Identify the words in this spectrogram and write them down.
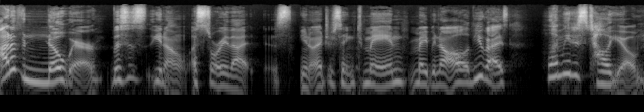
out of nowhere, this is, you know, a story that is, you know, interesting to me and maybe not all of you guys. Let me just tell you,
